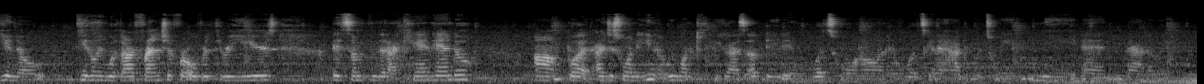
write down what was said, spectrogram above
you know dealing with our friendship for over three years it's something that i can't handle. Um, but I just want to, you know, we want to keep you guys updated on what's going on and what's going to happen between me and Natalie.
